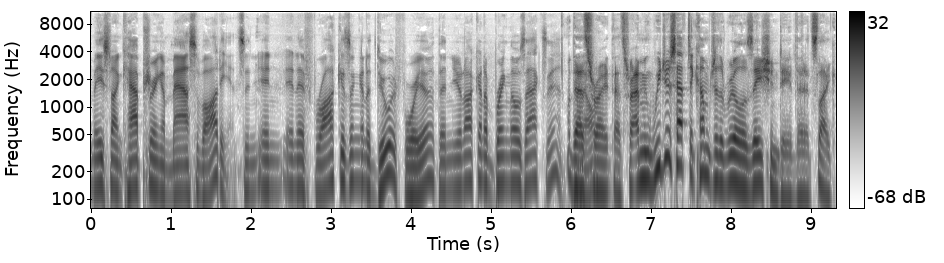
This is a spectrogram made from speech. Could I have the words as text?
based on capturing a massive audience and and, and if rock isn't going to do it for you then you're not going to bring those acts in you That's know? right. That's right. I mean, we just have to come to the realization, Dave, that it's like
